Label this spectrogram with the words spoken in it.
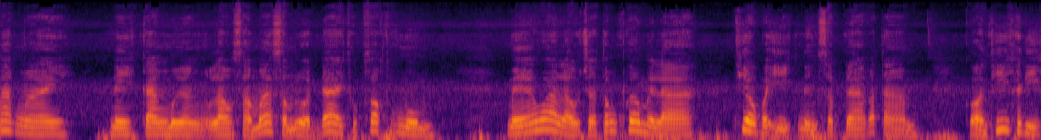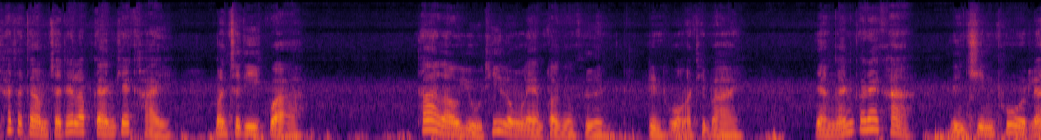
มากมายในกลางเมือง เราสามารถสำรวจได้ทุกซอกทุกมุม แม้ว่าเราจะต้องเพิ่มเวลาเที่ยวไปอีกหนึ่งสัปดาห์ก็ตาม ก่อนที่คดีฆาตกรรมจะได้รับการแก้ไข มันจะดีกว่า ถ้าเราอยู่ที่โรงแรมตอนกลางคืน หลินฮวงอธิบาย อย่างนั้นก็ได้ค่ะ หลินชินพูดและ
